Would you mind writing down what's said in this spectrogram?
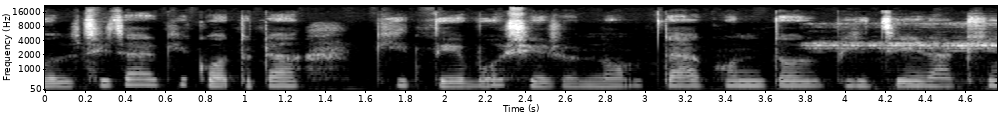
বলছি যে আর কি কতটা কি দেবো সেজন্য। তো এখন তো ভিজিয়ে রাখি,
